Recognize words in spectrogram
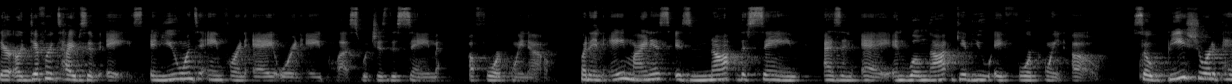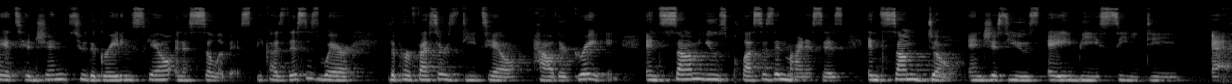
There are different types of A's, and you want to aim for an A or an A plus, which is the same, a 4.0 but an A minus is not the same as an A and will not give you a 4.0. So be sure to pay attention to the grading scale and a syllabus because this is where the professors detail how they're grading. And some use pluses and minuses, and some don't and just use A, B, C, D, F.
